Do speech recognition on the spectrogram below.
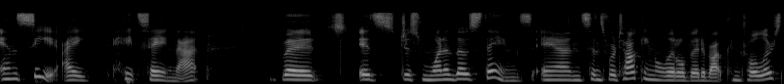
and see. I hate saying that, but it's just one of those things. And since we're talking a little bit about controllers,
